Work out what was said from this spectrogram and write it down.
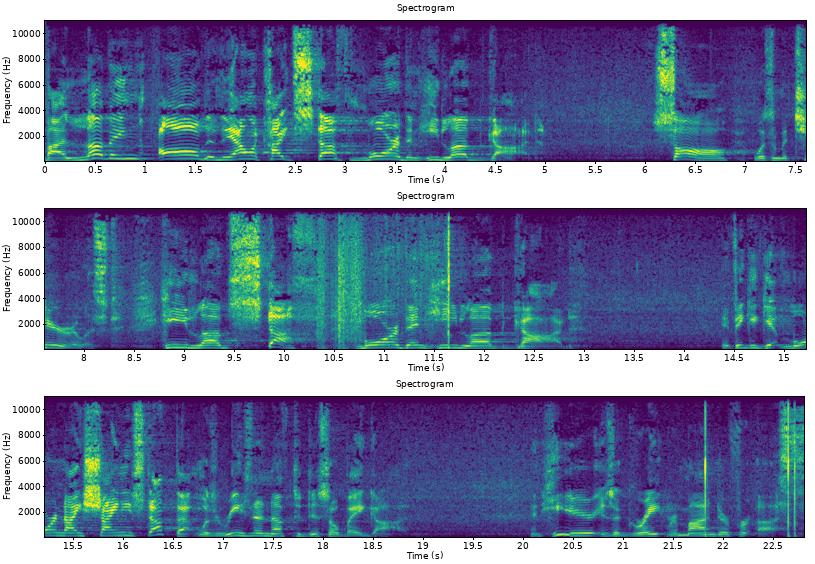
by loving all the Amalekite stuff more than he loved God. Saul was a materialist. He loved stuff more than he loved God. If he could get more nice, shiny stuff, that was reason enough to disobey God. And here is a great reminder for us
